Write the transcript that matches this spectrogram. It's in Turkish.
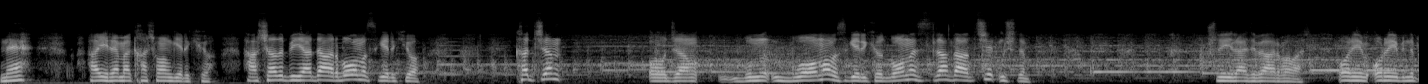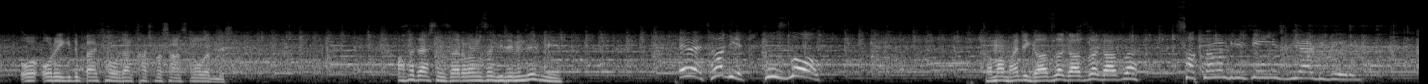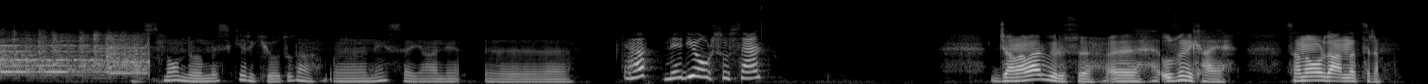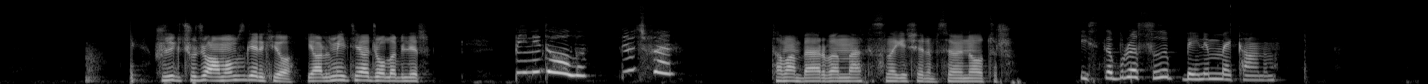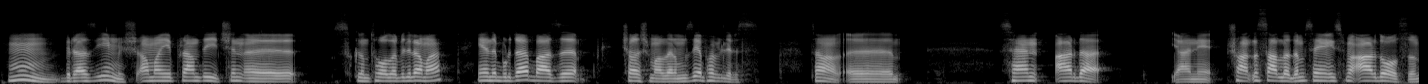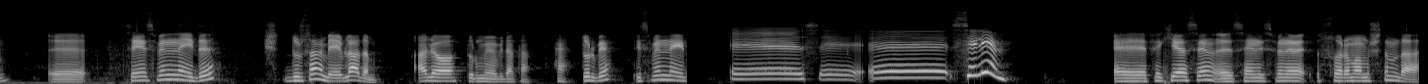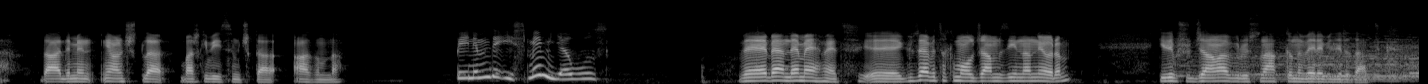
Ne? Hayır hemen kaçmam gerekiyor. Aşağıda bir yerde araba olması gerekiyor. Kaçın. Hocam bunu bu olmaması gerekiyordu. Bu ona silahla ateş etmiştim. Şurada ileride bir araba var. Oraya oraya binip o- oraya gidip belki oradan kaçma şansım olabilir. Affedersiniz arabanıza binebilir miyim? Evet hadi hızlı ol. Tamam hadi gazla gazla gazla. Saklanabileceğiniz bir yer biliyorum. Aslında onun ölmesi gerekiyordu da. Ee, neyse yani. Ee, Ha? Ne diyorsun sen? canavar virüsü. Ee, uzun hikaye. Sana orada anlatırım. Şuradaki çocuğu almamız gerekiyor. Yardıma ihtiyacı olabilir. Beni de alın. Lütfen. Tamam ben arabanın arkasına geçerim. Sen öne otur. İşte burası benim mekanım. Hmm, biraz iyiymiş ama yıprandığı için ee, sıkıntı olabilir ama yine de burada bazı çalışmalarımızı yapabiliriz. Tamam. ee, sen Arda yani şu anda salladım. Senin ismin Arda olsun. Ee, senin ismin neydi? Şşt, dursana bir evladım. Alo, durmuyor bir dakika. Heh, dur bir. İsmin neydi? Eee se eee, Selim. Ee, peki ya sen? Ee, senin ismini soramamıştım da daha demin yanlışlıkla başka bir isim çıktı ağzımdan. Benim de ismim Yavuz. Ve ben de Mehmet. Ee, güzel bir takım olacağımıza inanıyorum. Gidip şu canavar virüsüne hakkını verebiliriz artık.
